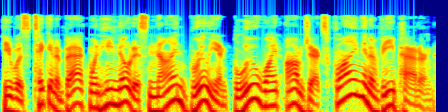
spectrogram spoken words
He was taken aback when he noticed nine brilliant blue-white objects flying in a V pattern.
